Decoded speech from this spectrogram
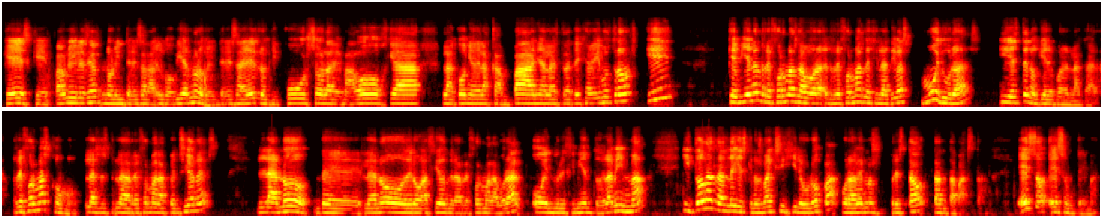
que es que Pablo Iglesias no le interesa el gobierno, lo que le interesa es los discursos, la demagogia, la coña de las campañas, la estrategia de Game of Thrones y que vienen reformas, reformas legislativas muy duras y este no quiere poner la cara. Reformas como la reforma de las pensiones, la no, la no derogación de la reforma laboral o endurecimiento de la misma y todas las leyes que nos va a exigir Europa por habernos prestado tanta pasta. Eso es un tema.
